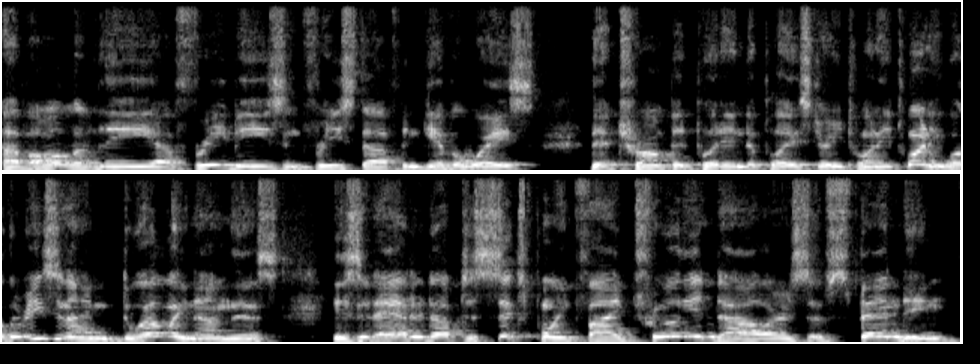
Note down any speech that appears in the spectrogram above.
of all of the uh, freebies and free stuff and giveaways that Trump had put into place during 2020. Well, the reason I'm dwelling on this is it added up to $6.5 trillion of spending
